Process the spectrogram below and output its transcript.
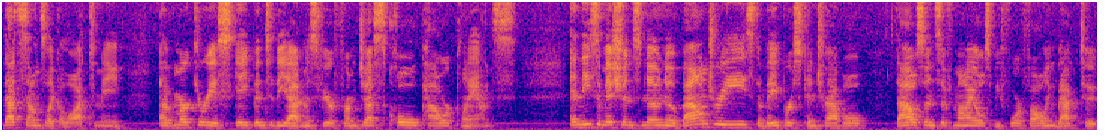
that sounds like a lot to me, of mercury escape into the atmosphere from just coal power plants. And these emissions know no boundaries. The vapors can travel thousands of miles before falling back to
